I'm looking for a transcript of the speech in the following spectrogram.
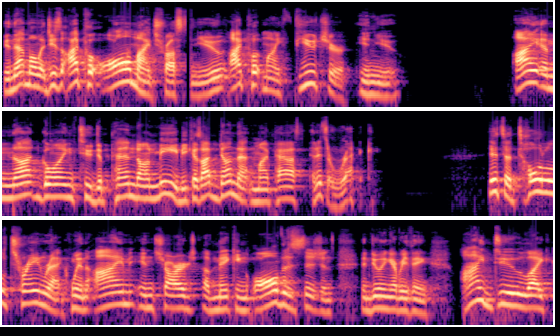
in that moment, Jesus, I put all my trust in you. I put my future in you. I am not going to depend on me because I've done that in my past and it's a wreck. It's a total train wreck when I'm in charge of making all the decisions and doing everything. I do like,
